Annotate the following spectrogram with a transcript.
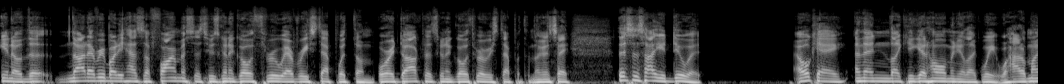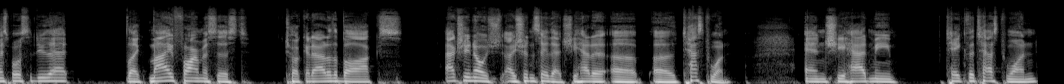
you know the not everybody has a pharmacist who's going to go through every step with them or a doctor that's going to go through every step with them. They're going to say this is how you do it. Okay and then like you get home and you're like wait well how am i supposed to do that? Like my pharmacist took it out of the box. Actually no i shouldn't say that. She had a, a, a test one and she had me take the test one.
